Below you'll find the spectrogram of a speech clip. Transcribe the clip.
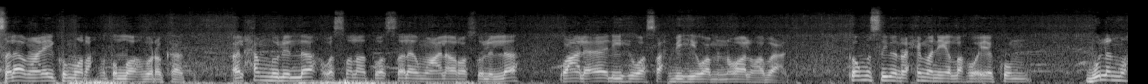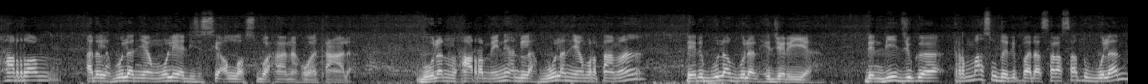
Assalamualaikum warahmatullahi wabarakatuh. Alhamdulillah wassalatu wassalamu ala Rasulillah wa ala alihi wa sahbihi wa man wala wa ba'd. Kaum muslimin rahimani Allah wa yakum. Bulan Muharram adalah bulan yang mulia di sisi Allah Subhanahu wa taala. Bulan Muharram ini adalah bulan yang pertama dari bulan-bulan Hijriyah dan dia juga termasuk daripada salah satu bulan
